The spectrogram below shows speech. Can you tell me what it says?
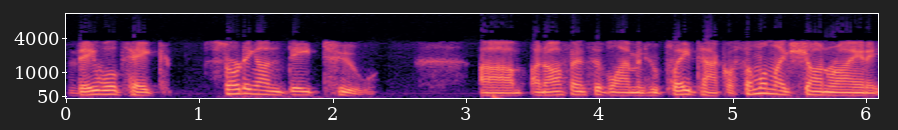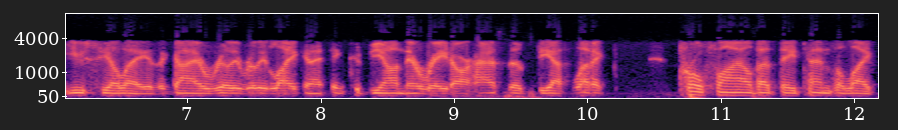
they will take starting on day two. Um, an offensive lineman who played tackle, someone like Sean Rhyan at UCLA is a guy I really, really like, and I think could be on their radar. Has the the athletic profile that they tend to like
